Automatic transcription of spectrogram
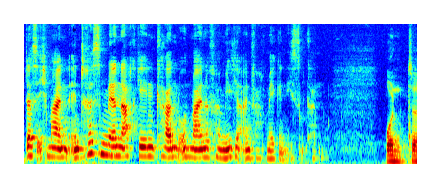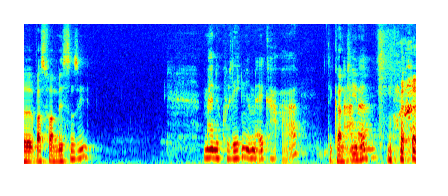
dass ich meinen Interessen mehr nachgehen kann und meine Familie einfach mehr genießen kann. Und äh, was vermissen Sie? Meine Kollegen im LKA. Die Kantine? Aber,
